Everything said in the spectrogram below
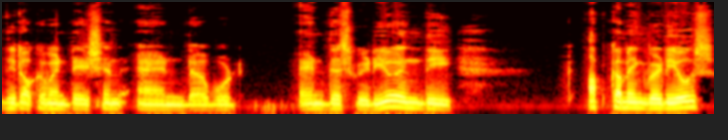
the documentation and uh, would end this video in the upcoming videos.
